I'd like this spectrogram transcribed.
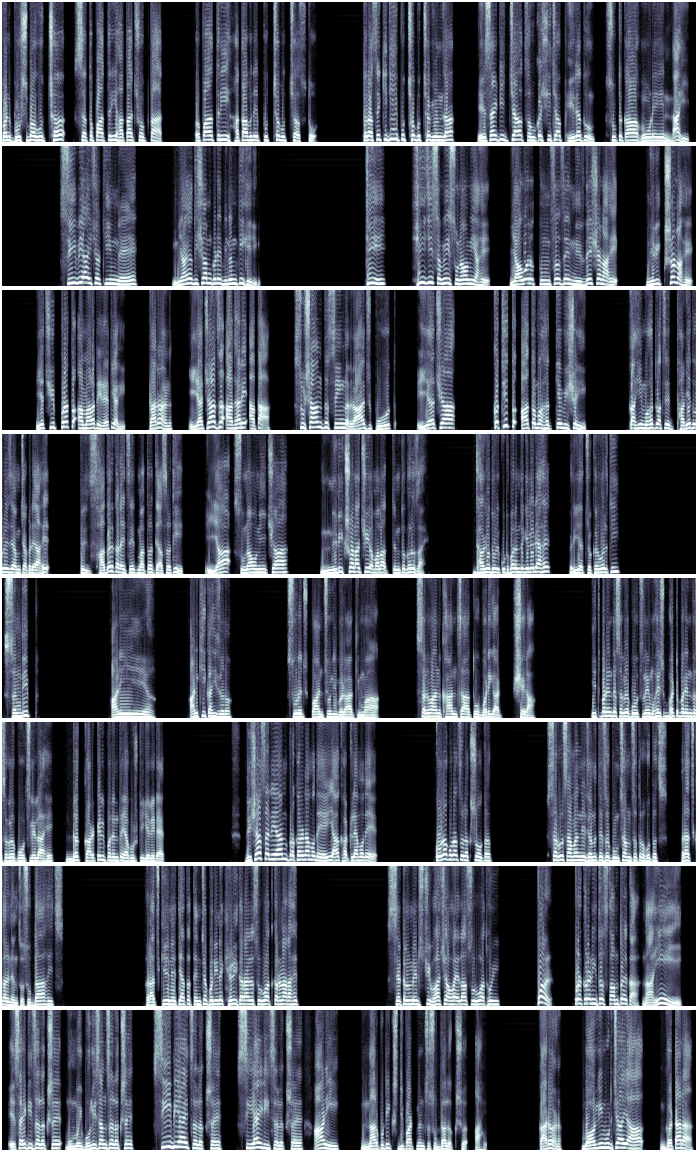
पण पुष्पगुच्छ सतपात्री हातात शोभतात. अपात्री हातामध्ये पुच्छगुच्छ असतो. तर असे कितीही पुच्छगुच्छ घेऊन जा एस आय टीच्या चौकशीच्या फेऱ्यातून सुटका होणे नाही. सीबीआयच्या टीमने न्यायाधीशांकडे विनंती केली. की ही जी सगळी सुनावणी आहे यावर तुमचं जे निर्देशन आहे निरीक्षण आहे याची प्रत आम्हाला देण्यात यावी. कारण याच्याच आधारे आता सुशांत सिंग राजपूत याच्या कथित आत्महत्येविषयी काही महत्त्वाचे धागेदोरे जे आमच्याकडे आहेत. ते सादर करायचे आहेत मात्र त्यासाठी या सुनावणीच्या निरीक्षणाची आम्हाला अत्यंत गरज आहे. धागेदोरे कुठपर्यंत गेलेले आहे? रिया चक्रवर्ती संदीप आणि आणखी काही जण सूरज पांचोली बडा किंवा सलमान खानचा तो बडीगाट शेरा. इथपर्यंत सगळं पोहोचलंय महेश भट्ट पर्यंत सगळं पोहोचलेलं आहे. ड्रग कार्टेल पर्यंत या गोष्टी गेलेल्या आहेत. दिशा सलियान प्रकरणामध्ये या खटल्यामध्ये कोणाकोणाचं लक्ष होतं? सर्वसामान्य जनतेचं तुमचं आमचं तर होतच. राजकारण्यांचं सुद्धा आहेच. राजकीय नेते आता त्यांच्या परीने खेळी करायला सुरुवात करणार आहेत. सेटलमेंटची भाषा व्हायला सुरुवात होईल पण प्रकरण इथं थांबतोय का? नाही. एस आय लक्ष आहे मुंबई पोलिसांचं लक्ष आहे सीबीआयचं लक्ष आहे सीआयडीचं लक्ष आहे आणि नार्कोटिक्स डिपार्टमेंटचं सुद्धा लक्ष आहे. कारण बॉलिवूडच्या या गटारात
